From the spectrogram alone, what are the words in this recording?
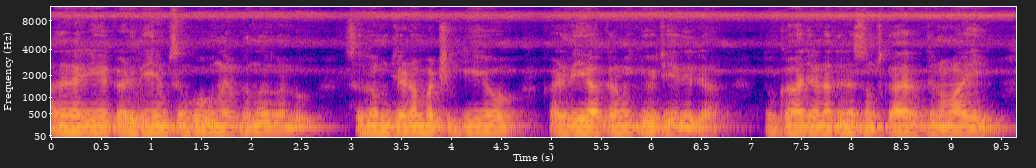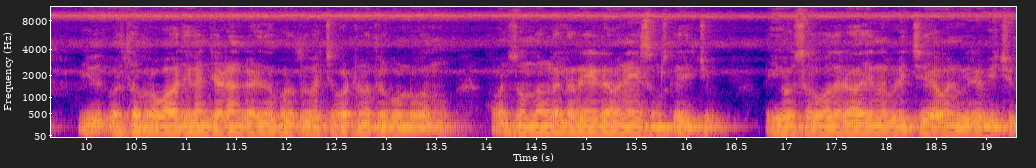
അതിനരികെ കഴുതിയും സിംഹവും നിൽക്കുന്നതും കണ്ടു. സിംഹം ജഡം ഭക്ഷിക്കുകയോ കഴുതിയെ ആക്രമിക്കുകയോ ചെയ്തില്ല. ദുഃഖാചരണത്തിന് സംസ്കാരത്തിനുമായി ഈ വസ്ത പ്രവാചകൻ ജഡം കഴുതപ്പുറത്ത് വെച്ച് പട്ടണത്തിൽ കൊണ്ടുവന്നു. അവൻ സ്വന്തം കല്ലറയിൽ അവനെ സംസ്കരിച്ചു. അയ്യോ സഹോദര എന്ന് വിളിച്ച് അവൻ വിരമിച്ചു.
